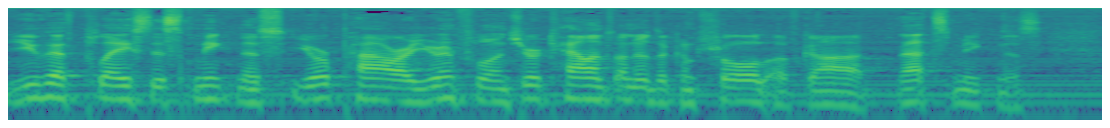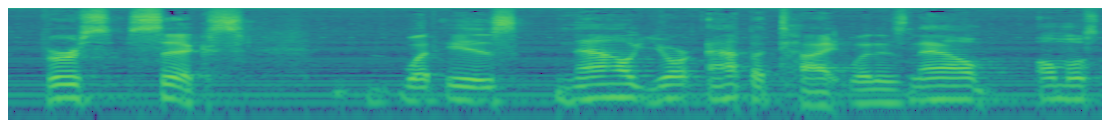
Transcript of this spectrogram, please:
You have placed this meekness, your power, your influence, your talents under the control of God. That's meekness. Verse 6 what is now your appetite, what is now almost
